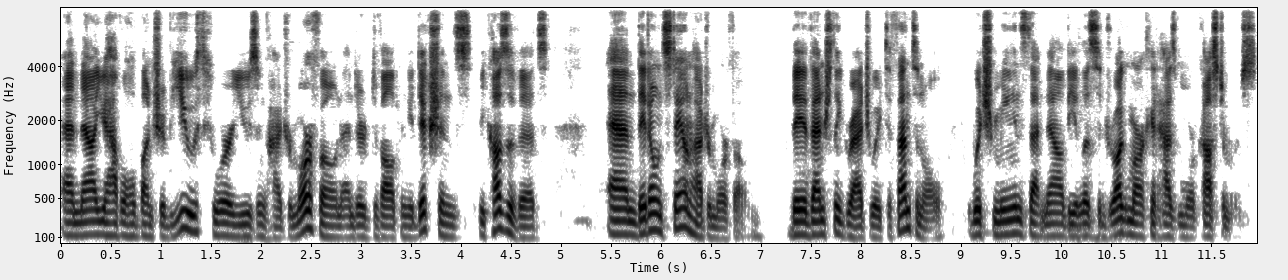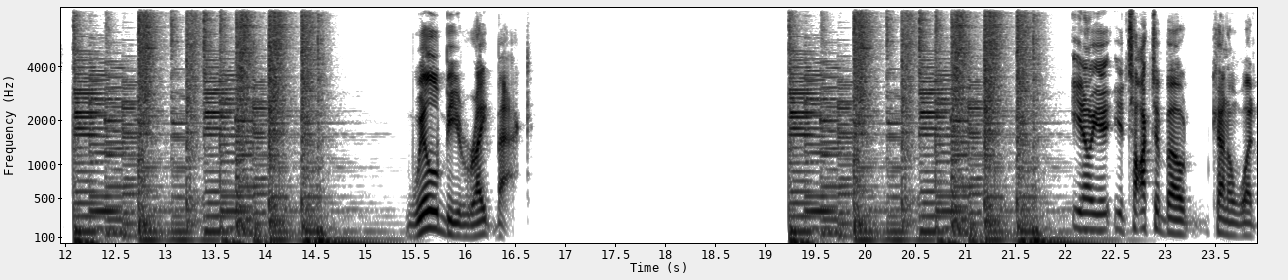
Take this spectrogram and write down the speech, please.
And now you have a whole bunch of youth who are using hydromorphone and they're developing addictions because of it, and they don't stay on hydromorphone. They eventually graduate to fentanyl, which means that now the illicit drug market has more customers. We'll be right back. you know, you, you talked about kind of what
